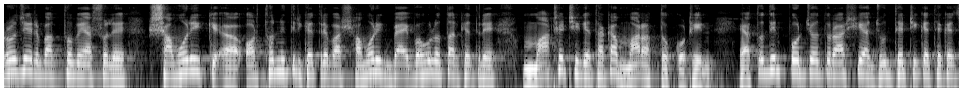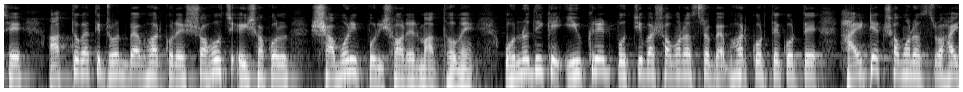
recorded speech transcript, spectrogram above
খরচের মাধ্যমে আসলে সামরিক অর্থনীতির ক্ষেত্রে বা সামরিক ব্যয়বহুলতার ক্ষেত্রে মাঠে টিকে থাকা মারাত্মক কঠিন। এতদিন পর্যন্ত রাশিয়া যুদ্ধে টিকে থেকেছে, আত্মঘাতী ড্রোন ব্যবহার করে সহজ এই সকল সামরিক পরিসরের মাধ্যমে। অন্যদিকে ইউক্রেন পশ্চিমা সমরাস্ত্র ব্যবহার করতে করতে, হাইটেক সমরাস্ত্র, হাই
